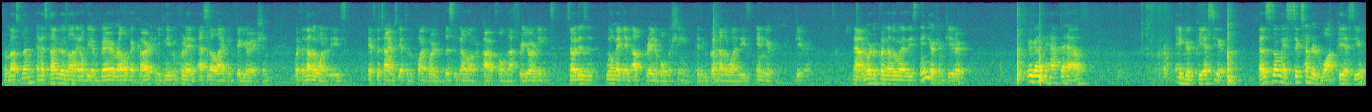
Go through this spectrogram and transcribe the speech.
for most of them. And as time goes on, it'll be a very relevant card, and you can even put it in SLI configuration with another one of these if the times get to the point where this is no longer powerful enough for your needs. So it is an, will make an upgradable machine because you can put another one of these in your computer. Now in order to put another one of these in your computer, you're going to have to have a good PSU. Now this is only a 600 watt PSU,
